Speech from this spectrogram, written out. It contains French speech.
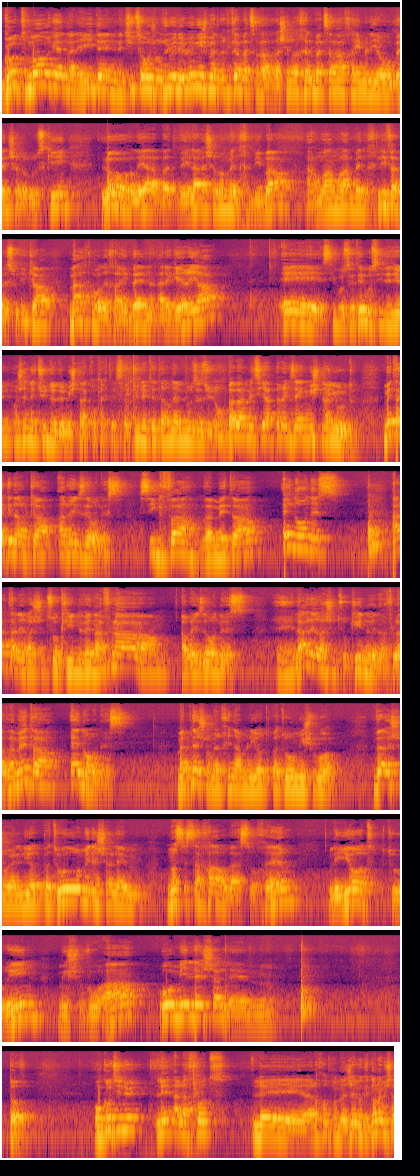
Good morgen, allez, Iden, l'étude sera aujourd'hui le Lunish Madrivka Batsara, Rachel Rachel Batsara, Chaim Eliyahu Ben Shalomouski, Lor Léa Bat Beila, Shalom Ben Chbiba, Armo Amra Ben Khlifa Vesulika, Marc Mordechai Ben Alegeria. Et si vous souhaitez aussi dédier une prochaine étude de Mishnah, contactez 5 minutes éternelles, nous étudions. Baba Metia Perek Mishnah Yud, Meta Kedarka, Arek Zeones, Sigfa Va Meta, Enones. Alta le Rachitzokin Venafla, Arek אלא לרשת ונפלה ומתה, אין אונס. מתנה שומר חינם להיות פטור משבוע, והשואל להיות פטור מלשלם. נושא שכר והסוחר, להיות פטורין משבועה ומלשלם. טוב,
